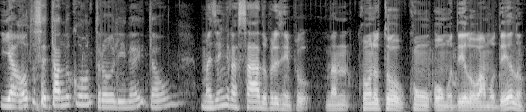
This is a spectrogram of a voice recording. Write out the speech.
e a outra você tá no controle, né? Então, Mas é engraçado, por exemplo, quando eu tô com o modelo ou a modelo,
